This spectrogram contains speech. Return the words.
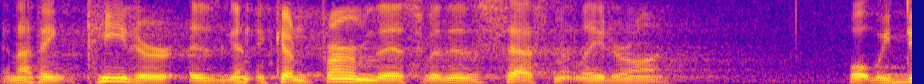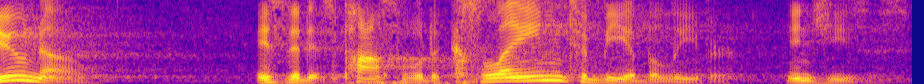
And I think Peter is going to confirm this with his assessment later on. What we do know is that it's possible to claim to be a believer in Jesus.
